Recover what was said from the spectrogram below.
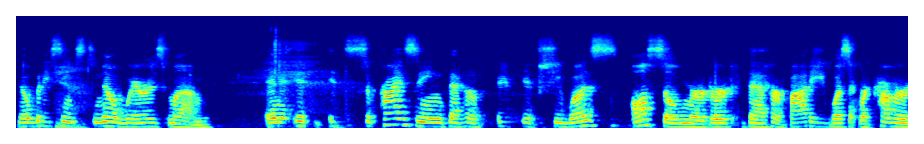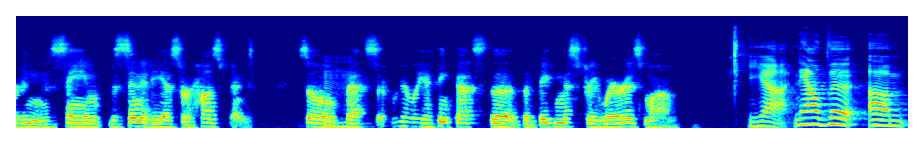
Nobody seems yeah. to know where is mom. And it, it, it's surprising that her, if, if she was also murdered, that her body wasn't recovered in the same vicinity as her husband. So mm-hmm. that's really, I think that's the the big mystery. Where is mom? Yeah. Now the um,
